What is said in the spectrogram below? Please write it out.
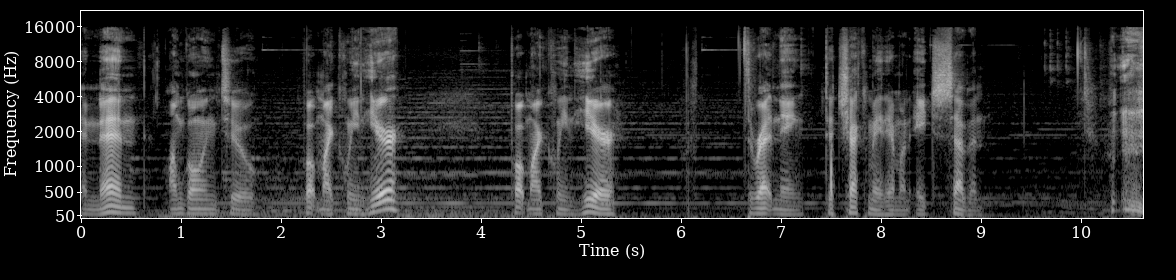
And then I'm going to put my queen here, put my queen here, threatening to checkmate him on h7.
